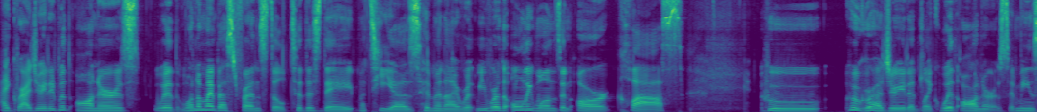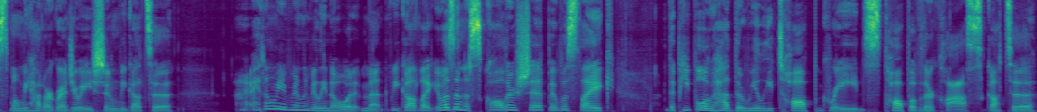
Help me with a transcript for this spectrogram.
I graduated with honors with one of my best friends still to this day, Matthias. Him and I were we were the only ones in our class who who graduated like with honors. It means when we had our graduation, we got to I don't even really know what it meant. We got like, it wasn't a scholarship. It was like the people who had the really top grades, top of their class, got to,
